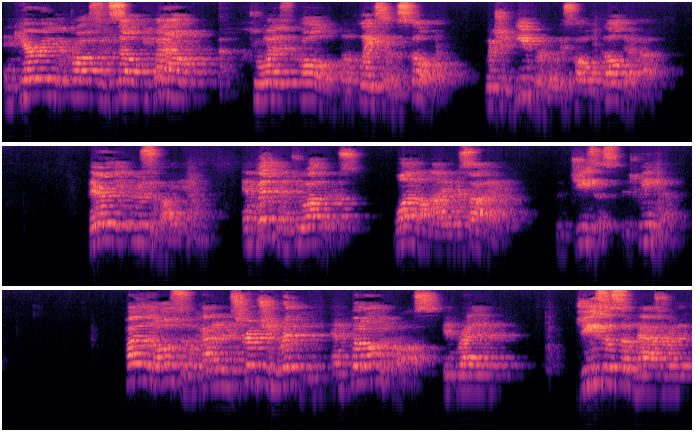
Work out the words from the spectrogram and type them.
and carrying the cross himself, he went out to what is called the place of the skull, which in Hebrew is called Golgotha. There they crucified him, and with him two others, one on either side, with Jesus between them. Pilate also had an inscription written and put on the cross. It read, Jesus of Nazareth,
